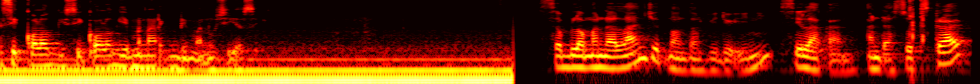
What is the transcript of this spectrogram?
psikologi-psikologi menarik di manusia sih. Sebelum Anda lanjut nonton video ini, silakan Anda subscribe,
